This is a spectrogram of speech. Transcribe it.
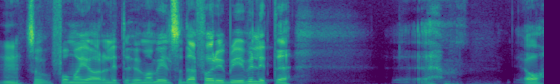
Mm. så får man göra lite hur man vill. Så därför har det blivit lite... eh, Ja,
